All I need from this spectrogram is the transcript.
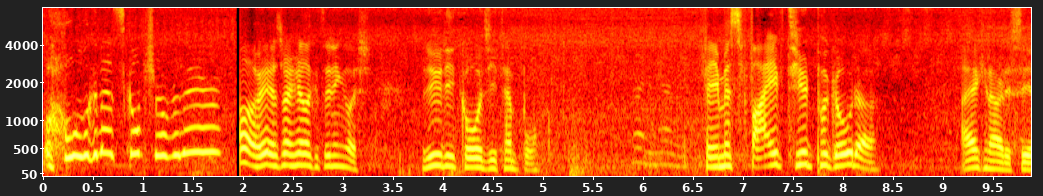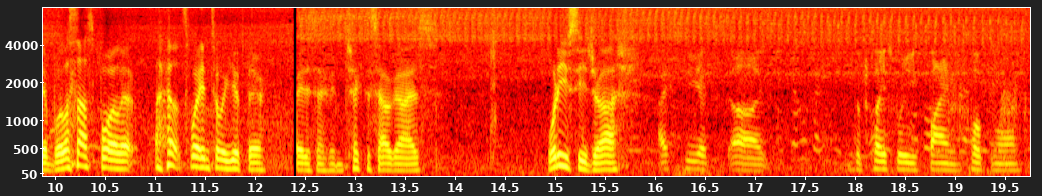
Oh, look at that sculpture over there. Oh, yeah, it's right here. Look, it's in English. Ruri Koji Temple. Famous five-tiered pagoda. I can already see it, but let's not spoil it. let's wait until we get there. Wait a second. Check this out, guys. What do you see, Josh? I see a, uh, the place where you find Pokemon.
